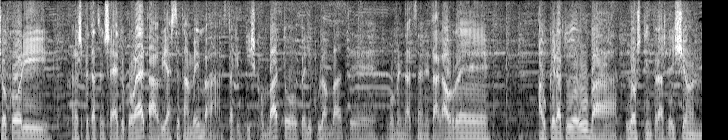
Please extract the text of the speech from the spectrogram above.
txoko hori errespetatzen saiatuko gara eta bi astetan behin ba, ez dakit diskon bat o pelikulan bat e, gomendatzen. Eta gaur e, aukeratu dugu ba, Lost in Translation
